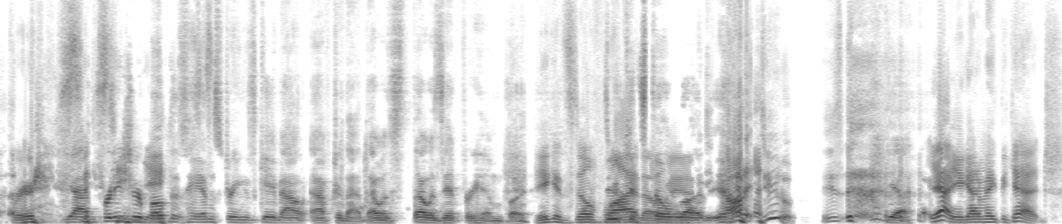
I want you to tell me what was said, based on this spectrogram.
for. yeah, I'm pretty 16 sure both his hamstrings gave out after that. That was that was it for him. But He can still dude fly. can though, still man. run. He Yeah. caught it too. He's yeah. Yeah, you got to make the catch.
